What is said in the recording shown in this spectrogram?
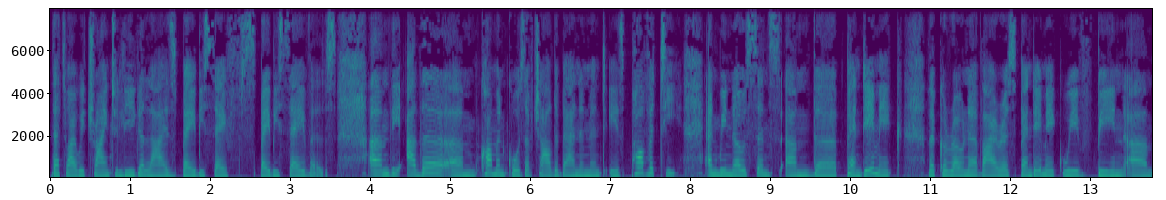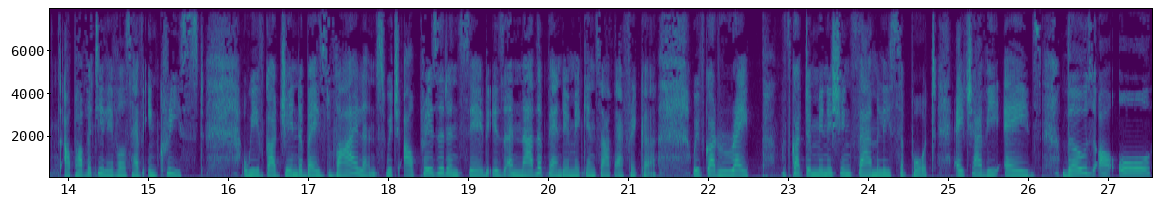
That's why we're trying to legalize baby safe, baby savers. Um, the other um, common cause of child abandonment is poverty, and we know since um, the pandemic, the coronavirus pandemic, we've been um, our poverty levels have increased. We've got gender-based violence, which our president said is another pandemic in South Africa. We've got rape. We've got diminishing family support, HIV, AIDS. Those are all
